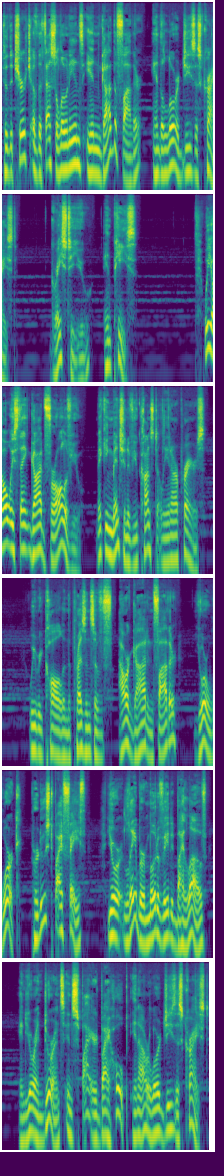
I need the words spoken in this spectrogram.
to the church of the Thessalonians in God the Father and the Lord Jesus Christ. Grace to you and peace. We always thank God for all of you, making mention of you constantly in our prayers we recall in the presence of our God and Father your work produced by faith, your labor motivated by love, and your endurance inspired by hope in our Lord Jesus Christ.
